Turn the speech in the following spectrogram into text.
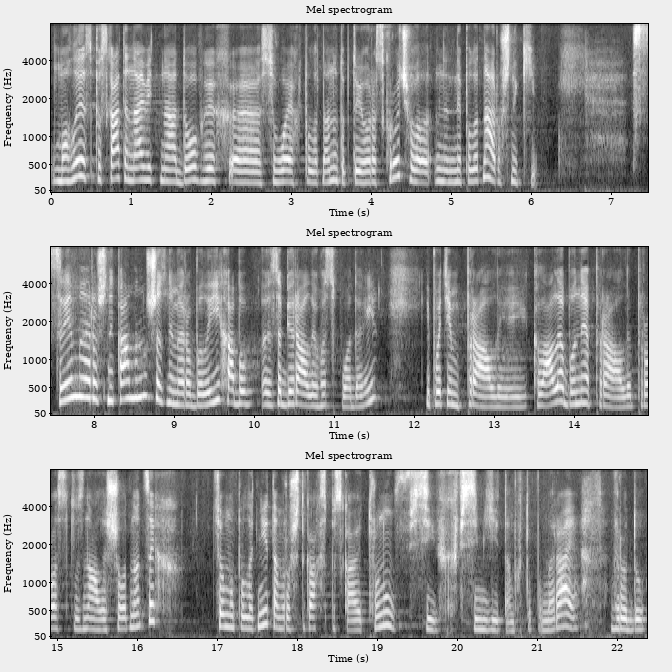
могли спускати навіть на довгих е, сувоях полотна. Ну, тобто його розкручували не- полотна, а рушників. З цими рушниками, ну що з ними робили? Їх або забирали господарі і потім прали і клали, або не прали. Просто знали, що от на цих цьому полотні там в рушниках спускають труну всіх в сім'ї, там хто помирає в роду.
